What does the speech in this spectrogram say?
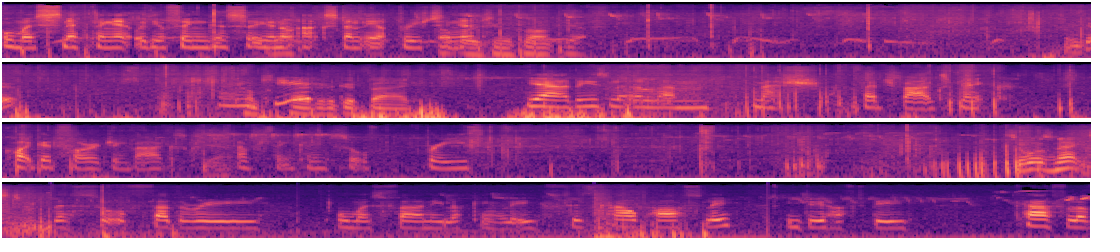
almost snipping it with your fingers so you're not accidentally uprooting it. Uprooting the plant. Yeah. There you go. Come Thank prepared you. with a good bag. Yeah, these little um, mesh veg bags make quite good foraging bags because Yeah. everything can sort of breathe. So what's next? This sort of feathery, almost ferny looking leaf is cow parsley. You do have to be careful of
